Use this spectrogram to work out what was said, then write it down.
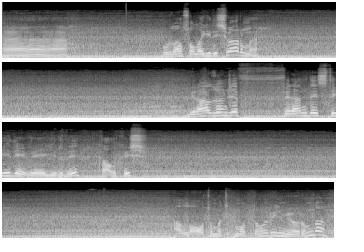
Ha. Buradan sola gidiş var mı? Biraz önce fren desteği devreye girdi. Kalkış. Allah otomatik modda mı bilmiyorum da.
